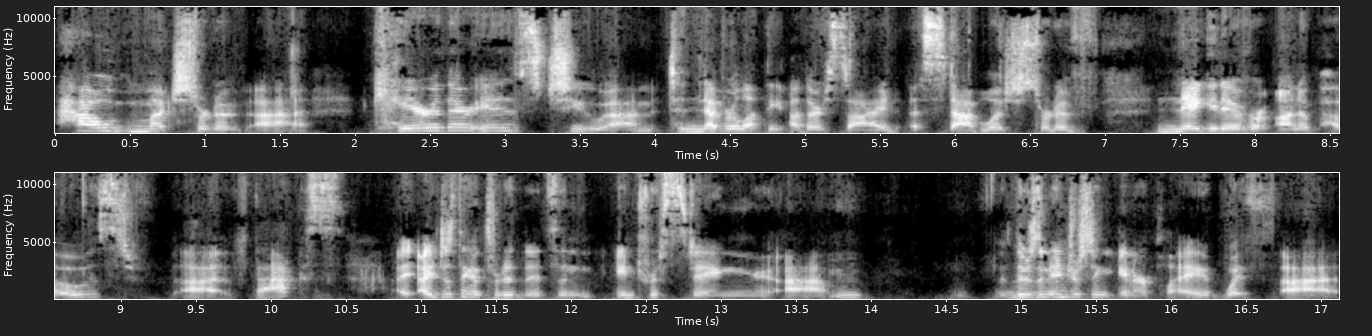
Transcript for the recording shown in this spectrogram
how much sort of uh, care there is to um, to never let the other side establish sort of negative or unopposed uh, facts. I, I, just think it's sort of it's an interesting. Um, there's an interesting interplay with uh,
